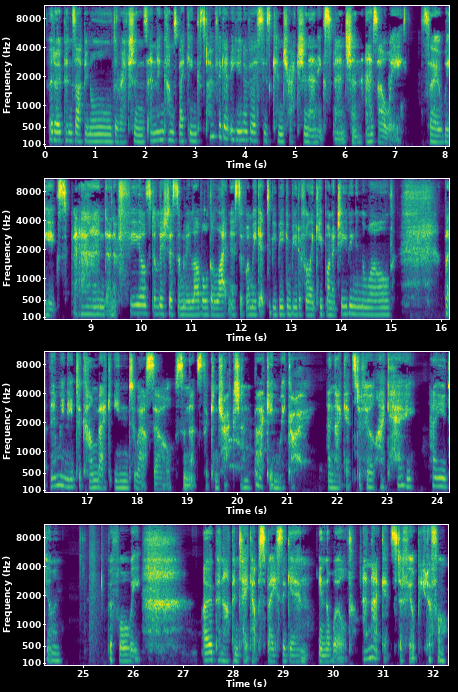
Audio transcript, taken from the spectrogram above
that opens up in all directions and then comes back in. Because don't forget, the universe is contraction and expansion, as are we. So we expand and it feels delicious, and we love all the lightness of when we get to be big and beautiful and keep on achieving in the world. But then we need to come back into ourselves, and that's the contraction. Back in we go. And that gets to feel like, hey, how are you doing? Before we open up and take up space again in the world. And that gets to feel beautiful.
